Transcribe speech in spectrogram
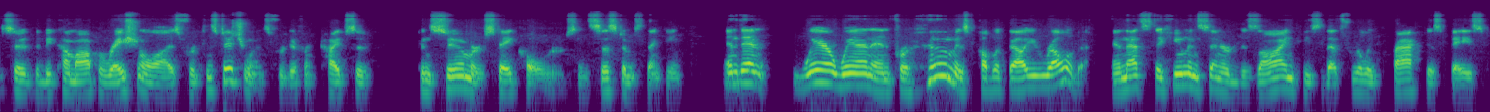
so that they become operationalized for constituents, for different types of consumers, stakeholders, and systems thinking? And then where, when, and for whom is public value relevant? And that's the human-centered design piece that's really practice-based,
